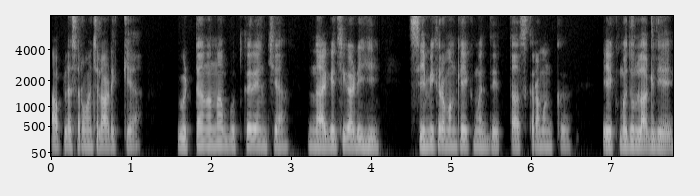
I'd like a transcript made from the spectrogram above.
आपल्या सर्वांच्या लाडक्या विठ्ठल नाना बुतकर यांच्या नाग्याची गाडी ही सेमी क्रमांक एकमध्ये तास क्रमांक एकमधून लागली आहे.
